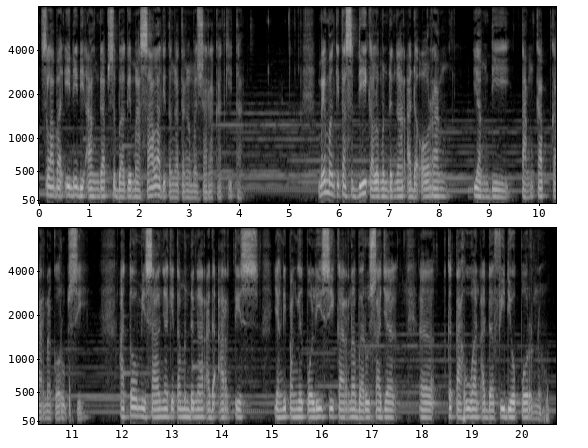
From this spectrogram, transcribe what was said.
selama ini dianggap sebagai masalah di tengah-tengah masyarakat kita Memang kita sedih kalau mendengar ada orang yang ditangkap karena korupsi. Atau misalnya kita mendengar ada artis yang dipanggil polisi karena baru saja eh, ketahuan ada video porno.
